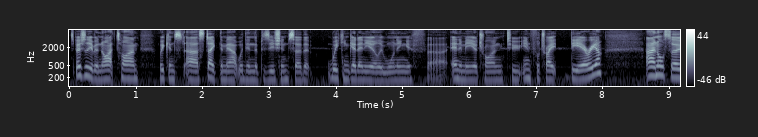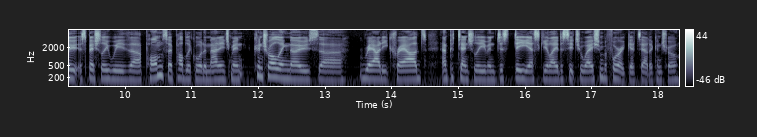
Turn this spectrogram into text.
especially if at night time we can uh, stake them out within the position so that we can get any early warning if uh, enemy are trying to infiltrate the area and also especially with uh, POM, so public order management, controlling those uh, rowdy crowds and potentially even just de-escalate a situation before it gets out of control.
